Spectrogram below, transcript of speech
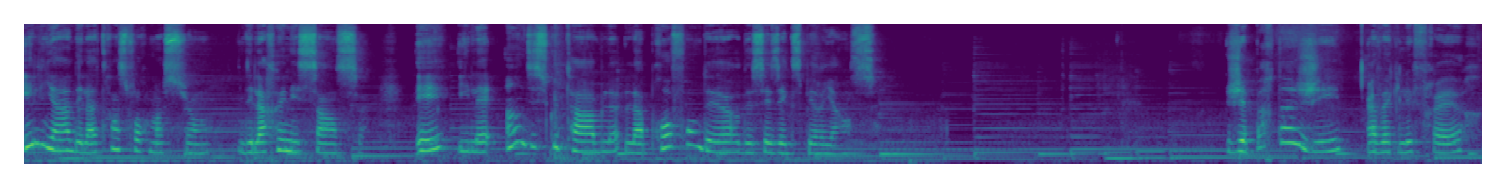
il y a de la transformation, de la renaissance, et il est indiscutable la profondeur de ces expériences. J'ai partagé avec les frères,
